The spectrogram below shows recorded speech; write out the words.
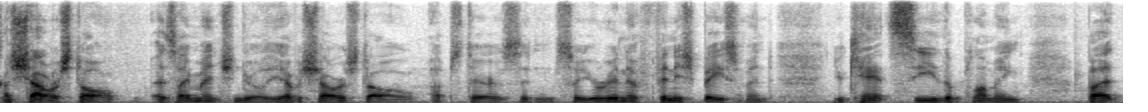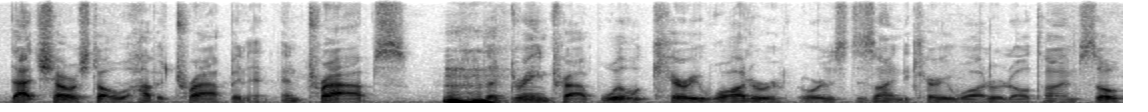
a shower stall, as I mentioned earlier. You have a shower stall upstairs, and so you're in a finished basement. You can't see the plumbing, but that shower stall will have a trap in it, and traps. Mm-hmm. The drain trap will carry water, or is designed to carry water at all times. So,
